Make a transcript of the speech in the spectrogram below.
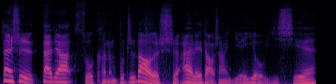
但是大家所可能不知道的是，艾雷岛上也有一些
